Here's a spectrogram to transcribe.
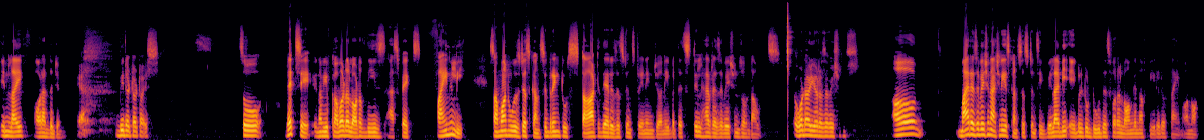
In life or at the gym. Yeah. Be the tortoise. So let's say, you know, we've covered a lot of these aspects. Finally, someone who is just considering to start their resistance training journey, but they still have reservations or doubts. What are your reservations? Uh, my reservation actually is consistency. Will I be able to do this for a long enough period of time or not?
